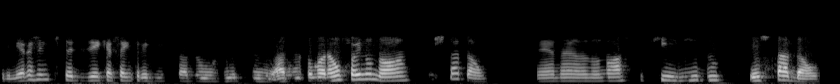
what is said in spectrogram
Primeiro a gente precisa dizer que essa entrevista do vice Mourão foi no nosso Estadão, né, no nosso querido Estadão.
